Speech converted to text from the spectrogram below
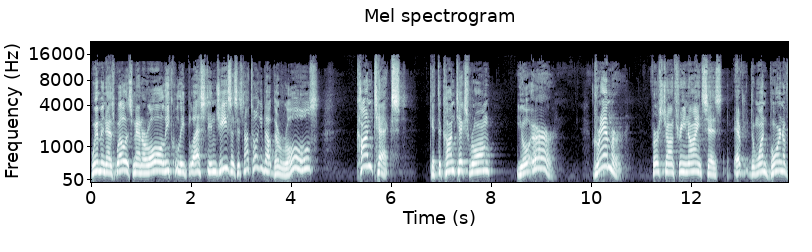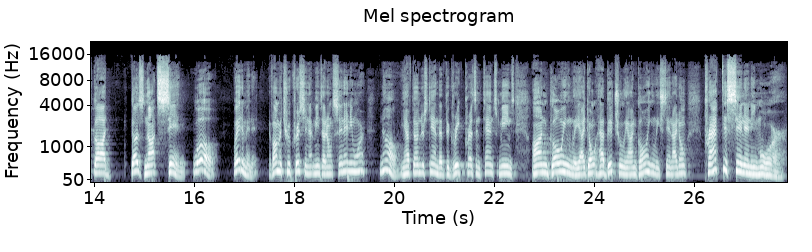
Women as well as men are all equally blessed in Jesus. It's not talking about their roles. Context. Get the context wrong, you'll err. Grammar. 1 John 3 9 says, the one born of God does not sin. Whoa, wait a minute. If I'm a true Christian, that means I don't sin anymore? No, you have to understand that the Greek present tense means ongoingly. I don't habitually, ongoingly sin. I don't practice sin anymore.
